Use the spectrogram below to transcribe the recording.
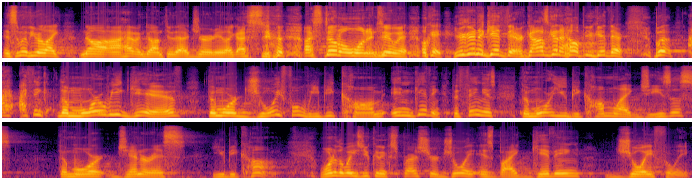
And some of you are like, no, I haven't gone through that journey. Like, I, st- I still don't want to do it. Okay, you're going to get there. God's going to help you get there. But I, I think the more we give, the more joyful we become in giving. The thing is, the more you become like Jesus, the more generous you become. One of the ways you can express your joy is by giving joyfully.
